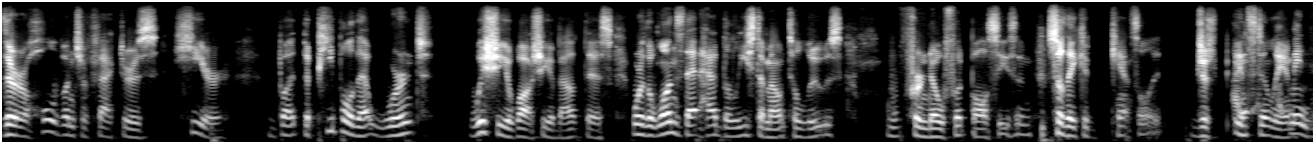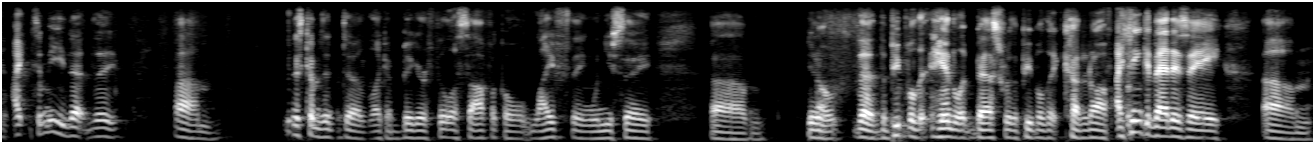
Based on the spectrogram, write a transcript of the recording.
there are a whole bunch of factors here but the people that weren't wishy-washy about this were the ones that had the least amount to lose for no football season, so they could cancel it just instantly. I, I mean, I, to me, that the um, this comes into like a bigger philosophical life thing when you say, um, you know, the the people that handle it best were the people that cut it off. I think that is a um,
